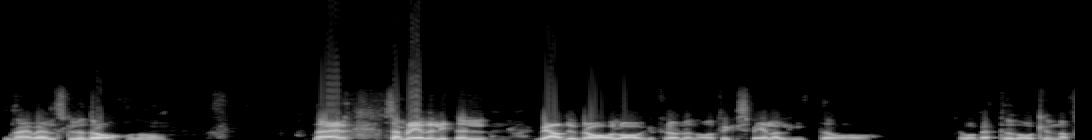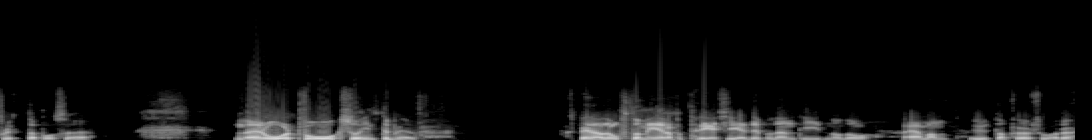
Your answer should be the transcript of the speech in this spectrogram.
när jag väl skulle dra. Och då... Nej, sen blev det lite... Vi hade ju bra lag i Frölunda och fick spela lite och det var bättre då att kunna flytta på sig. När år två också inte blev spelade ofta mera på tre kedjor på den tiden och då är man utanför så var det,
